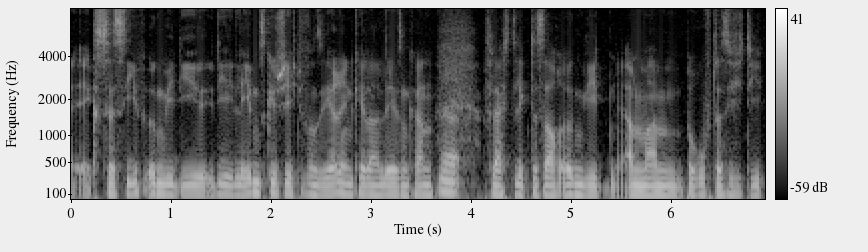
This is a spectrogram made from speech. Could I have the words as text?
exzessiv irgendwie die, die Lebensgeschichte von Serienkillern lesen kann. ja. Vielleicht liegt es auch irgendwie an meinem Beruf, dass ich die,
